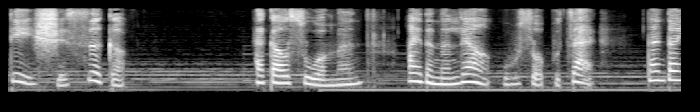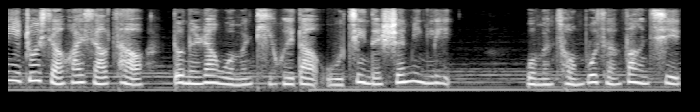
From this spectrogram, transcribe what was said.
第十四个。它告诉我们，爱的能量无所不在，单单一株小花小草都能让我们体会到无尽的生命力。我们从不曾放弃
